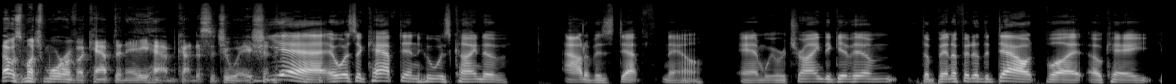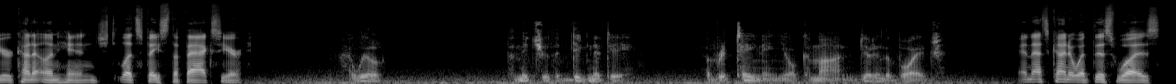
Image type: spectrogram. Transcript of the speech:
that was much more of a Captain Ahab kind of situation. Yeah, it was a captain who was kind of out of his depth now, and we were trying to give him the benefit of the doubt, but okay, you're kind of unhinged. Let's face the facts here. I will permit you the dignity of retaining your command during the voyage. And that's kind of what this was.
